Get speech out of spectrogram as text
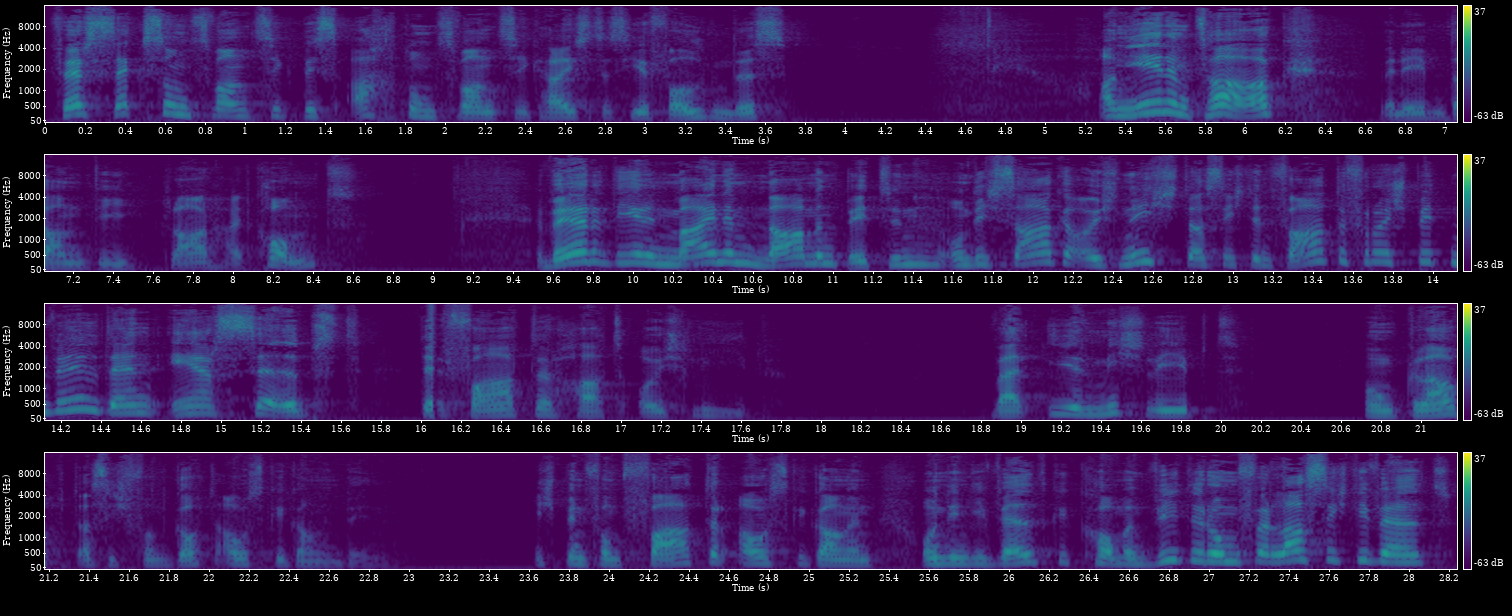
Vers 26 bis 28 heißt es hier folgendes. An jenem Tag, wenn eben dann die Klarheit kommt, werdet ihr in meinem Namen bitten und ich sage euch nicht, dass ich den Vater für euch bitten will, denn er selbst, der Vater, hat euch lieb, weil ihr mich liebt und glaubt, dass ich von Gott ausgegangen bin. Ich bin vom Vater ausgegangen und in die Welt gekommen. Wiederum verlasse ich die Welt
